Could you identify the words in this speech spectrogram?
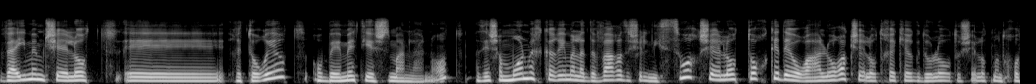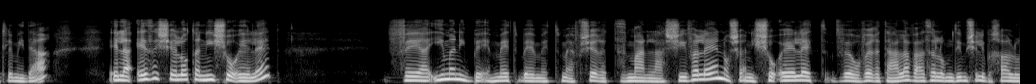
והאם הן שאלות אה, רטוריות, או באמת יש זמן לענות. אז יש המון מחקרים על הדבר הזה של ניסוח שאלות תוך כדי הוראה, לא רק שאלות חקר גדולות או שאלות מנחות למידה, אלא איזה שאלות אני שואלת, והאם אני באמת באמת מאפשרת זמן להשיב עליהן, או שאני שואלת ועוברת הלאה, ואז הלומדים שלי בכלל לא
